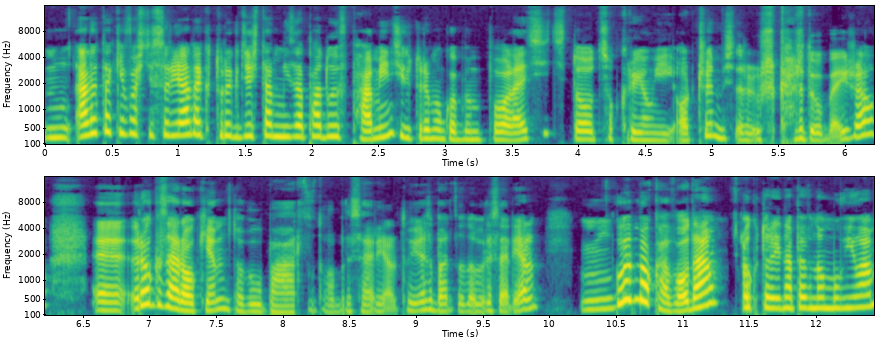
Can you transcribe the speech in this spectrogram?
mm, ale takie właśnie seriale, które gdzieś tam mi zapadły w pamięć i które mogłabym polecić, to Co kryją jej oczy, myślę, że już każdy obejrzał. E, Rok za rokiem, to był bardzo dobry serial, to jest bardzo dobry serial. Mm, Głęboka woda, o której na pewno mówiłam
